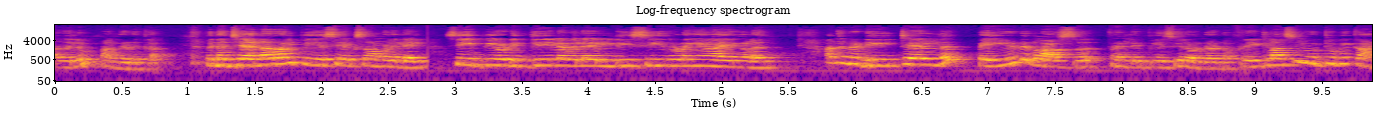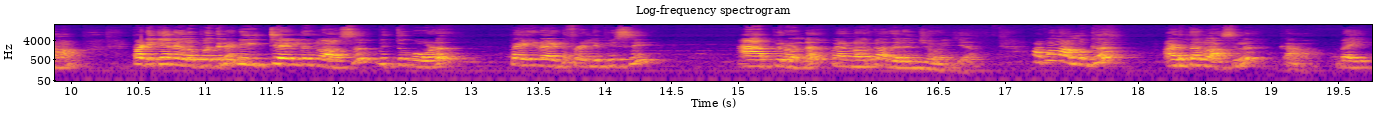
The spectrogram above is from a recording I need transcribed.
അതിലും പങ്കെടുക്കാം. പിന്നെ ജനറൽ പി എസ് സി എക്സാമ്പിളിലെ C P O degree level L D C തുടങ്ങിയ കാര്യങ്ങൾ അതിന്റെ detailed paid class friendly P S സിയിലുണ്ട് കേട്ടോ. ഫ്രീ ക്ലാസ് യൂട്യൂബിൽ കാണാം. പഠിക്കാൻ എളുപ്പത്തിൽ detailed class with code paid ആയിട്ട് ഫ്രണ്ട്ലി പി എസ് സി ആപ്പിലുണ്ട് വേണ്ടവർക്ക് അതിലും ജോയിൻ ചെയ്യാം. അപ്പൊ നമുക്ക് അടുത്ത ക്ലാസ്സിൽ കാണാം. 没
